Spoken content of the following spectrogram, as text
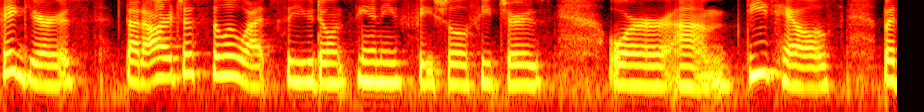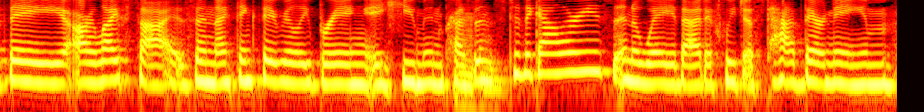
figures that are just silhouettes, so you don't see any facial features or um, details, but they are life size. And I think they really bring a human presence mm-hmm. to the galleries in a way that if we just had their name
